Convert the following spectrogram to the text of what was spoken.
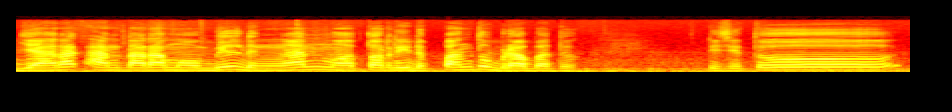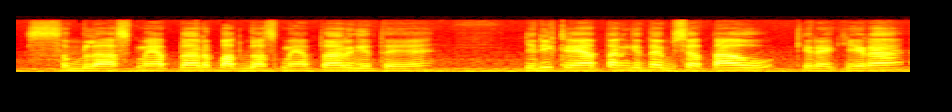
jarak antara mobil dengan motor di depan tuh berapa tuh? Di situ 11 meter, 14 meter gitu ya. Jadi kelihatan kita bisa tahu kira-kira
